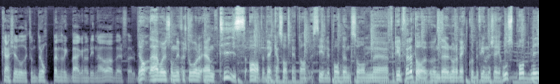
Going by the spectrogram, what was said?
kanske då liksom droppen som fick bägaren att rinna över för Ja, det här var ju som ni förstår en tease av veckans avsnitt av Sillypodden som eh, för tillfället då under några veckor befinner sig hos Podmi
